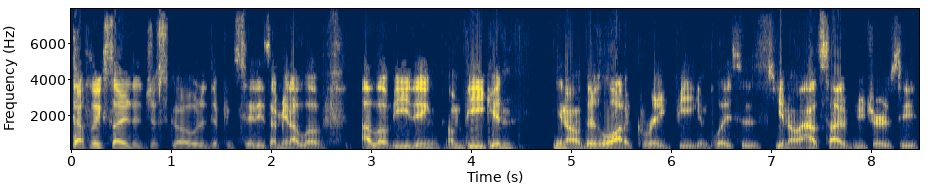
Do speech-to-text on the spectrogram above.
definitely excited to just go to different cities. I mean, I love I love eating. I'm vegan you know, there's a lot of great vegan places, you know, outside of New Jersey.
